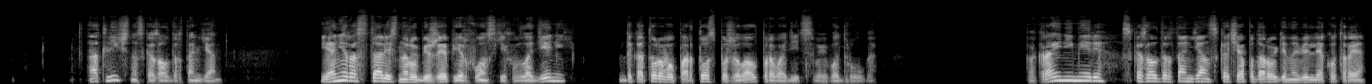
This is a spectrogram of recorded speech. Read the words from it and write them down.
— Отлично, — сказал Д'Артаньян. И они расстались на рубеже пьерфонских владений, до которого Портос пожелал проводить своего друга. — По крайней мере, — сказал Д'Артаньян, скача по дороге на Вилле-Котре,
